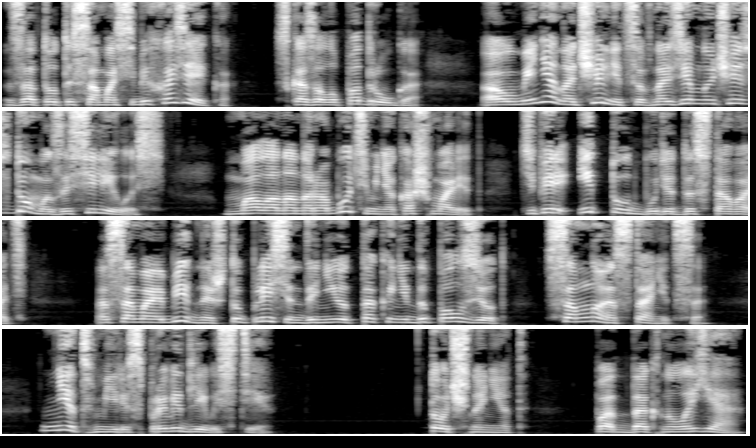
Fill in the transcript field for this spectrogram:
«Зато ты сама себе хозяйка», — сказала подруга, «а у меня начальница в наземную часть дома заселилась. Мало она на работе меня кошмарит, теперь и тут будет доставать. А самое обидное, что плесень до нее так и не доползет, со мной останется. Нет в мире справедливости». «Точно нет», — поддакнула я.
